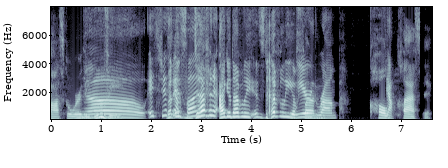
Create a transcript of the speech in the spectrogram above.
Oscar-worthy movie, No, it's just but a it's fun, definitely. I could definitely. It's definitely a weird fun romp. cult Yeah. classic.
